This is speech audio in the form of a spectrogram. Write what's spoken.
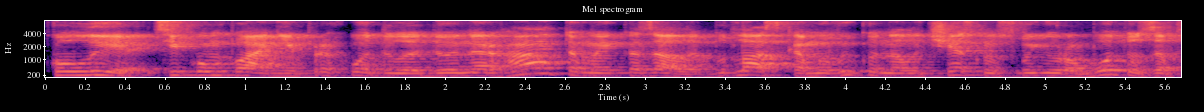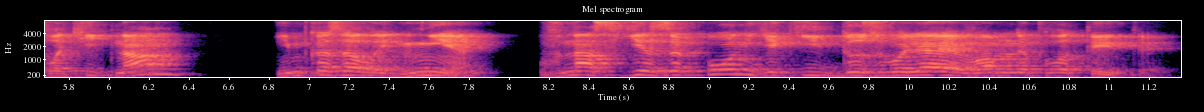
коли ці компанії приходили до енергоатома і казали: будь ласка, ми виконали чесно свою роботу, заплатіть нам. Їм казали, ні, в нас є закон, який дозволяє вам не платити.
